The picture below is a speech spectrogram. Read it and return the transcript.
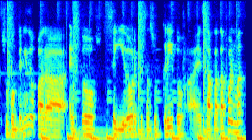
su, contenido para estos seguidores que se han suscrito a esa plataforma.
